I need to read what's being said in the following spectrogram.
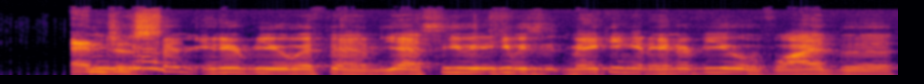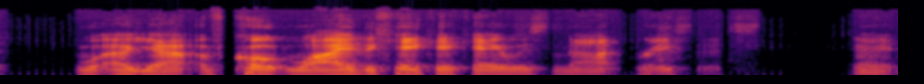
and He just had an interview with him. Yes, he wa- he was making an interview of why the wh- uh, yeah of quote why the KKK was not racist. Right.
